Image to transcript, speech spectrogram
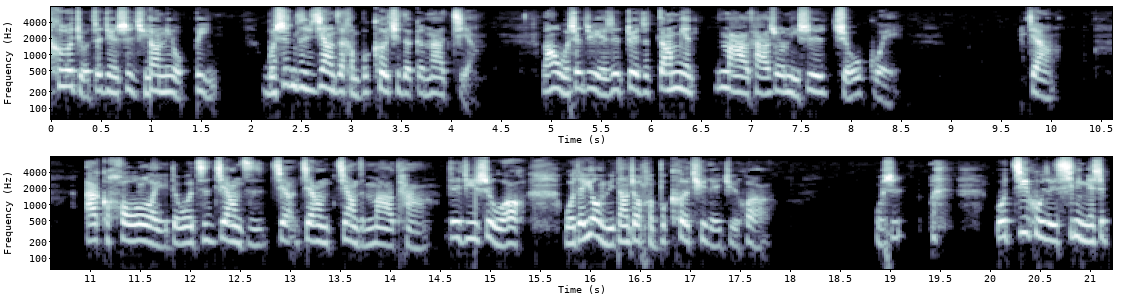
喝酒这件事情上你有病。”我甚至这样子很不客气的跟他讲，然后我甚至也是对着当面骂他说你是酒鬼，这样，alcoholic，我是这样子这样这样这样子骂他，这句是我我的用语当中很不客气的一句话，我是我几乎的心里面是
